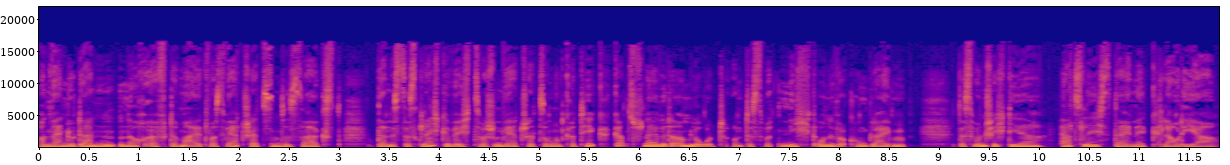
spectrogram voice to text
Und wenn du dann noch öfter mal etwas Wertschätzendes sagst, dann ist das Gleichgewicht zwischen Wertschätzung und Kritik ganz schnell wieder im Lot und das wird nicht ohne Wirkung bleiben. Das wünsche ich dir. Herzlichst deine Claudia.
